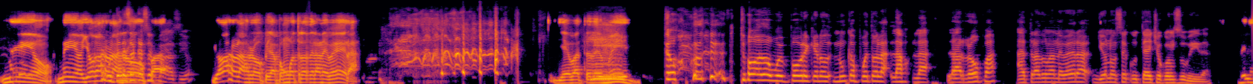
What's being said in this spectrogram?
Mío, mío, yo agarro la ropa, espacio. yo agarro la ropa y la pongo atrás de la nevera. Llévate de mí. Todo, todo buen pobre que no- nunca ha puesto la, la, la, la ropa atrás de una nevera, yo no sé qué usted ha hecho con su vida. Mira,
